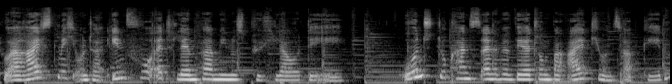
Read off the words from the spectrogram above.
Du erreichst mich unter info@lemper-püchlau.de. Und du kannst eine Bewertung bei iTunes abgeben,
